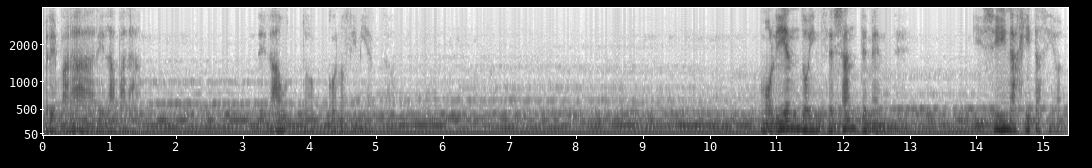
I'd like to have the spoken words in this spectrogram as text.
preparar el apalam del autoconocimiento. Moliendo incesantemente y sin agitación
